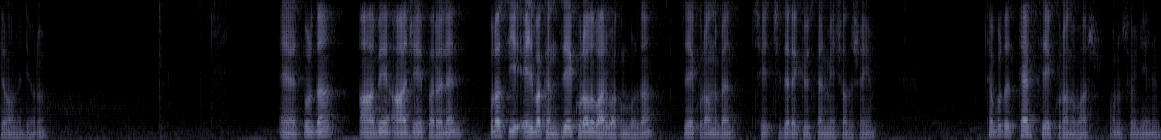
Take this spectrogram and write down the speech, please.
Devam ediyorum. Evet burada AB AC paralel. Burası el bakın Z kuralı var bakın burada. Z kuralını ben şey çizerek göstermeye çalışayım. Tabi burada ters Z kuralı var. Onu söyleyelim.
